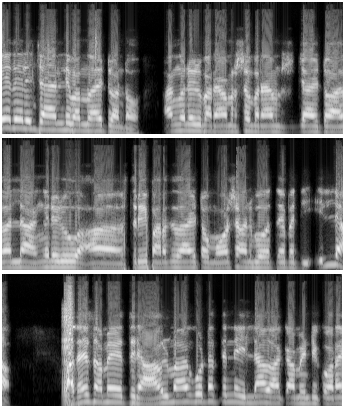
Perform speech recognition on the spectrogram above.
ഏതെങ്കിലും ചാനലിൽ വന്നതായിട്ട് കണ്ടോ? അങ്ങനെ ഒരു പരാമർശം പരാമർശിച്ചായിട്ടോ അതല്ല അങ്ങനെ ഒരു സ്ത്രീ പറഞ്ഞതായിട്ടോ മോശം അനുഭവത്തെ പറ്റി ഇല്ല. അതേ സമയത്ത് രാഹുൽ മാങ്കൂട്ടത്തിനെ ഇല്ലാതാക്കാൻ വേണ്ടി കുറെ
